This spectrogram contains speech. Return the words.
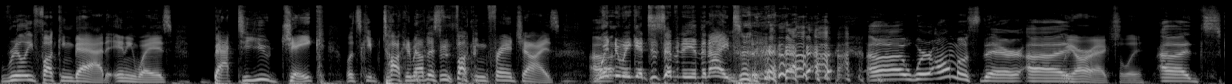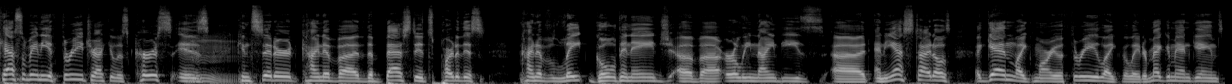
really fucking bad. Anyways. Back to you, Jake. Let's keep talking about this fucking franchise. when do we get to Symphony of the Night? uh, we're almost there. Uh, We are actually. uh, Castlevania 3 Dracula's Curse is Hmm. considered kind of uh, the best. It's part of this kind of late golden age of uh, early 90s uh, NES titles. Again, like Mario 3, like the later Mega Man games,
